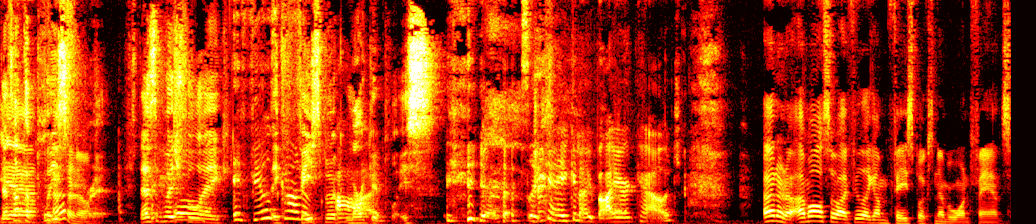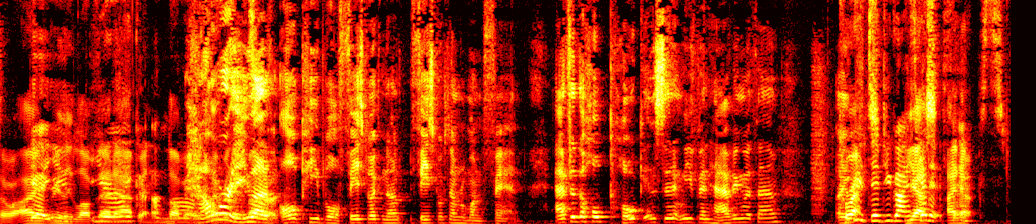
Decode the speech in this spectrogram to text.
that's yeah, not the place for know. it. That's the place Well, for like it feels like kind Facebook odd. Marketplace. yeah, that's like, hey, can I buy your couch? I don't know. I'm also. I feel like I'm Facebook's number one fan, so I Yeah, really love you're that app like and love it. How are everything you out about of all people Facebook no, Facebook's number one fan? After the whole poke incident we've been having with them, like, Correct. Did you guys Yes, get it I know. fixed?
